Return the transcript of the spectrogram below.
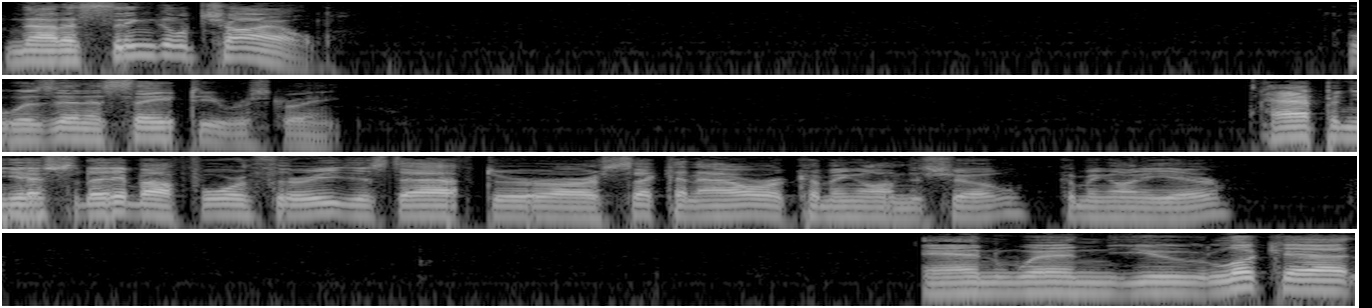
Not a single child was in a safety restraint. Happened yesterday about 4:30, just after our second hour coming on the show, coming on the air. And when you look at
